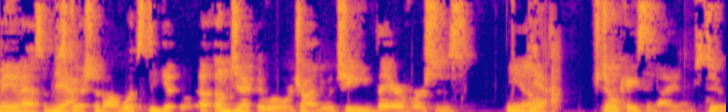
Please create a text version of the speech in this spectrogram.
may have had some Yeah. discussion about what's the uh, objective what we're trying to achieve there versus, you know, Yeah. showcasing items too.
